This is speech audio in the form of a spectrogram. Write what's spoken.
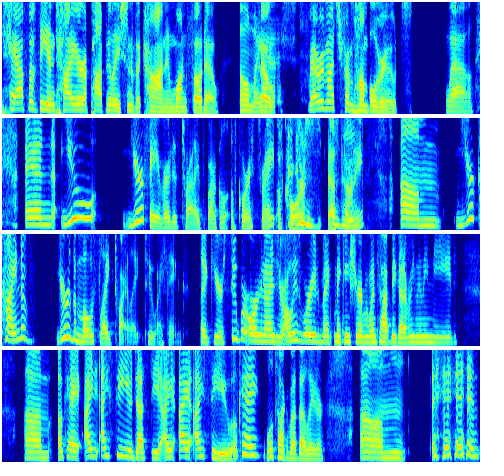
half of the entire population of the con in one photo. Oh my So- gosh. Very much from humble roots. Wow. And you your favorite is Twilight Sparkle, of course, right? Of course, best Mhm. pony. Um, you're kind of you're the most like Twilight too, I think. Like you're super organized, you're always worried about making sure everyone's happy, got everything they need. Um, okay, I I see you, Dusty. I I I see you. Okay, we'll talk about that later. Um and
